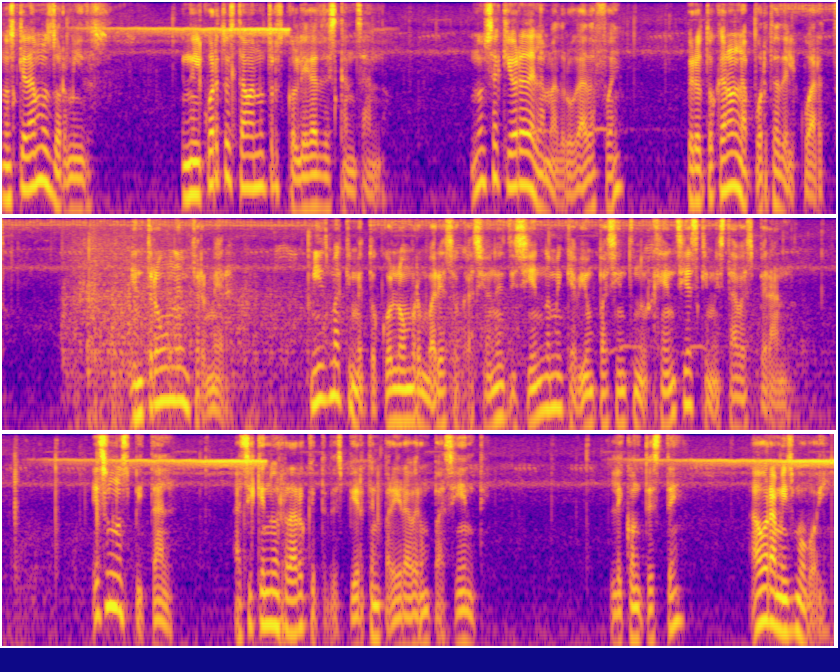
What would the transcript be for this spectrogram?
Nos quedamos dormidos. En el cuarto estaban otros colegas descansando. No sé a qué hora de la madrugada fue, pero tocaron la puerta del cuarto. Entró una enfermera, misma que me tocó el hombro en varias ocasiones diciéndome que había un paciente en urgencias que me estaba esperando. Es un hospital, así que no es raro que te despierten para ir a ver un paciente. Le contesté, ahora mismo voy.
